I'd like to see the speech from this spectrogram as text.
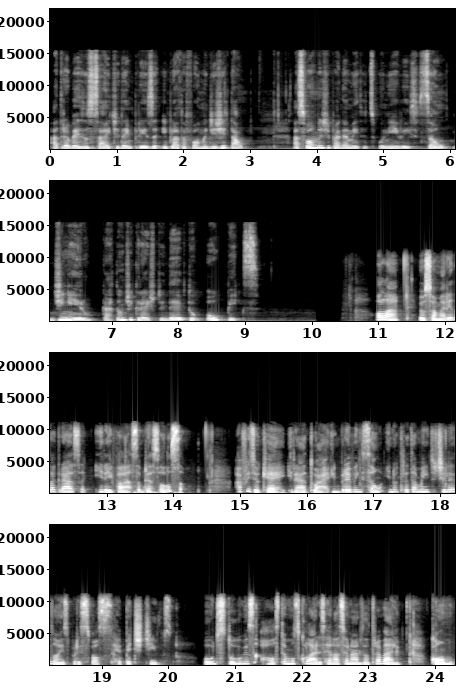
através do site da empresa e plataforma digital. As formas de pagamento disponíveis são dinheiro, cartão de crédito e débito ou Pix. Olá, eu sou a Maria da Graça e irei falar sobre a solução. A Physiocare irá atuar em prevenção e no tratamento de lesões por esforços repetitivos, ou distúrbios osteomusculares relacionados ao trabalho, como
